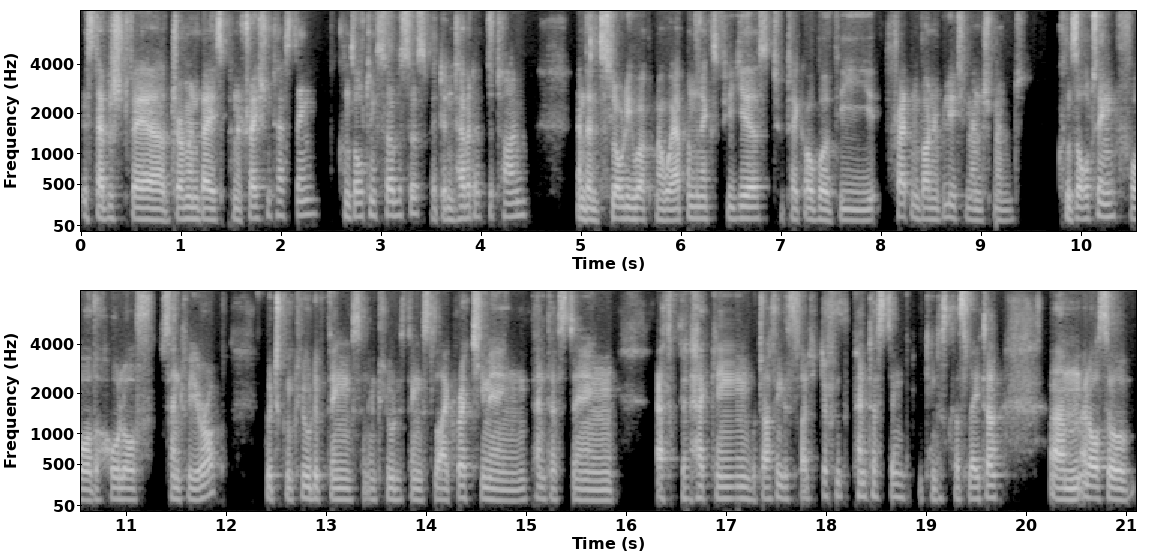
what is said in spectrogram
established their German-based penetration testing consulting services. I didn't have it at the time. And then slowly worked my way up in the next few years to take over the threat and vulnerability management consulting for the whole of Central Europe, which concluded things and included things like red teaming, pen testing, ethical hacking, which I think is slightly different to pen testing, but we can discuss later. Um, and also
